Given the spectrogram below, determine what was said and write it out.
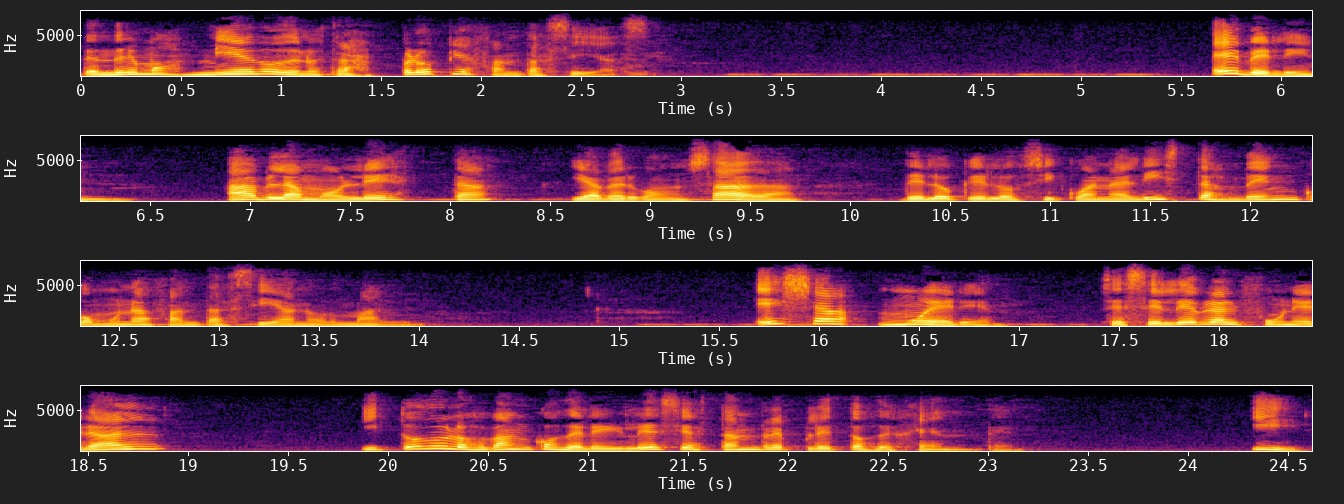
Tendremos miedo de nuestras propias fantasías. Evelyn habla molesta y avergonzada de lo que los psicoanalistas ven como una fantasía normal. Ella muere, se celebra el funeral y todos los bancos de la iglesia están repletos de gente. Y,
